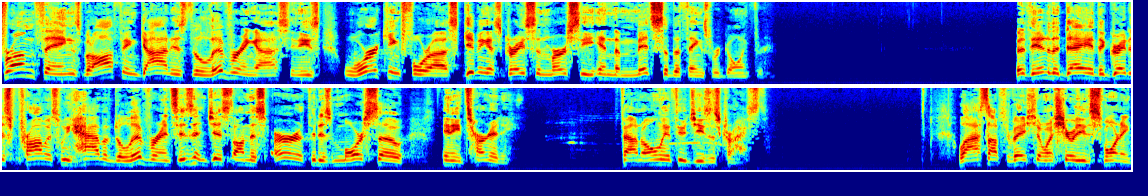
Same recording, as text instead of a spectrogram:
from things, but often God is delivering us and He's working for us, giving us grace and mercy in the midst of the things we're going through. But at the end of the day, the greatest promise we have of deliverance isn't just on this earth, it is more so in eternity, found only through Jesus Christ. Last observation I want to share with you this morning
